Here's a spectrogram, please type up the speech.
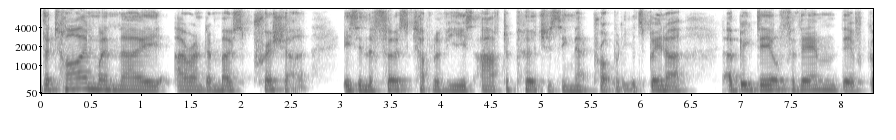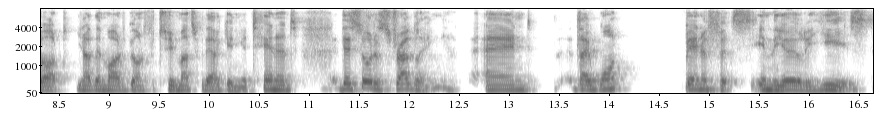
the time when they are under most pressure is in the first couple of years after purchasing that property. It's been a a big deal for them. They've got, you know, they might have gone for two months without getting a tenant. They're sort of struggling and they want benefits in the early years.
